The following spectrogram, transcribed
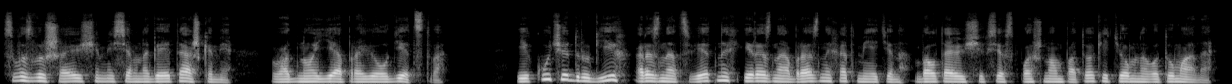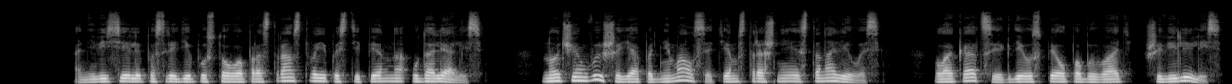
с возвышающимися многоэтажками. В одной я провел детство. И куча других разноцветных и разнообразных отметин, болтающихся в сплошном потоке темного тумана. Они висели посреди пустого пространства и постепенно удалялись. Но чем выше я поднимался, тем страшнее становилось. Локации, где успел побывать, шевелились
